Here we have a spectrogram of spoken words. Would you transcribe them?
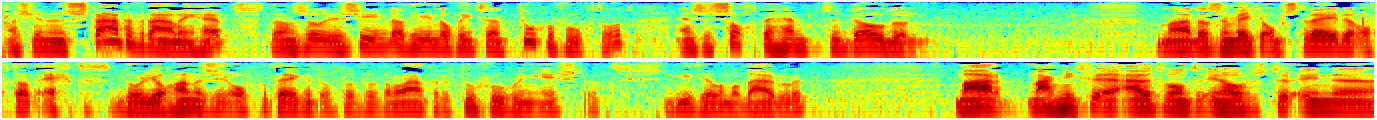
als je een statenvertaling hebt, dan zul je zien dat hier nog iets aan toegevoegd wordt. En ze zochten hem te doden. Maar dat is een beetje omstreden of dat echt door Johannes is opgetekend of dat het een latere toevoeging is. Dat is niet helemaal duidelijk. Maar maakt niet uit, want in, hoofdstuk, in uh,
